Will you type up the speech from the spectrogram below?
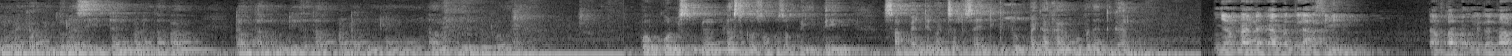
pleno rekapitulasi dan penetapan daftar pemilih tetap pada pemilihan umum tahun 2024 pukul 19.00 WIB sampai dengan selesai di gedung PKK Kabupaten Tegal. Menyampaikan rekapitulasi daftar pemilih tetap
